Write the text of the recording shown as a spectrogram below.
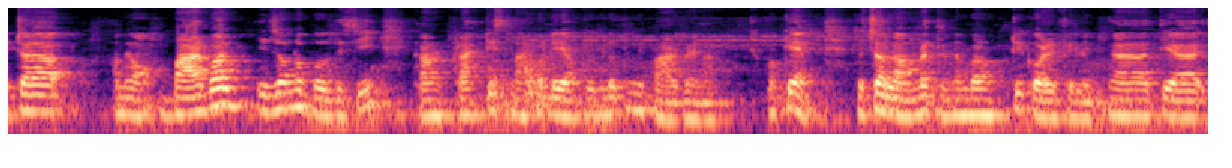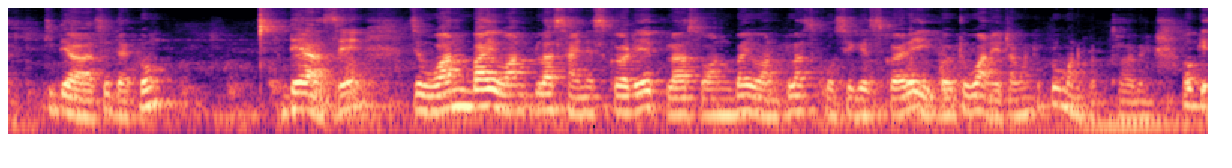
এটা আমি বারবার এই জন্য বলতেছি, কারণ প্র্যাকটিস না করলে এই অঙ্কগুলো তুমি পারবে না। ওকে তো চলো আমরা তিন নম্বর অঙ্কটি করে ফেলি। কি দেওয়া আছে দেখো? দেওয়া আছে যে one by one plus sine square A plus one by one plus cosec square A equal to ওয়ান এটা আমাকে প্রমাণ করতে হবে। ওকে,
